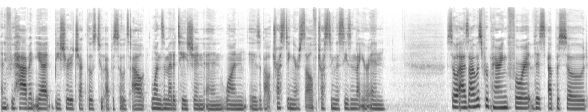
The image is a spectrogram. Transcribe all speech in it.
And if you haven't yet, be sure to check those two episodes out. One's a meditation, and one is about trusting yourself, trusting the season that you're in. So, as I was preparing for this episode,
